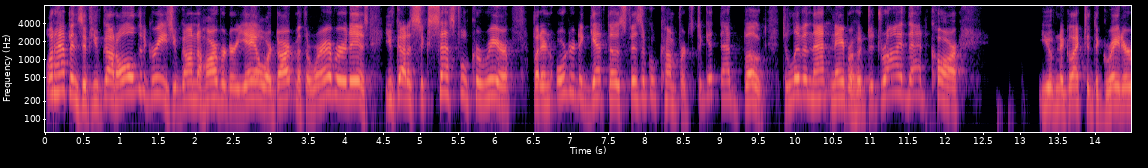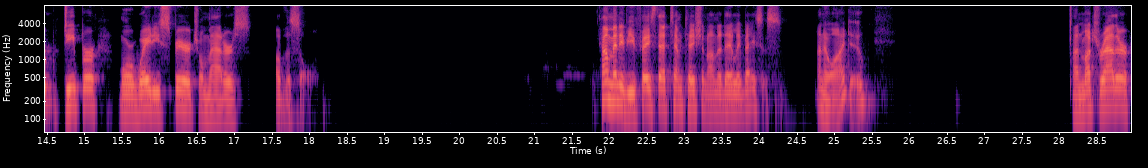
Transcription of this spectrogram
What happens if you've got all the degrees? You've gone to Harvard or Yale or Dartmouth or wherever it is. You've got a successful career, but in order to get those physical comforts, to get that boat, to live in that neighborhood, to drive that car, you have neglected the greater, deeper, more weighty spiritual matters of the soul. How many of you face that temptation on a daily basis? I know I do. I'd much rather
